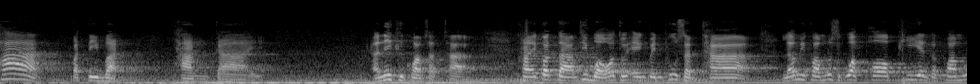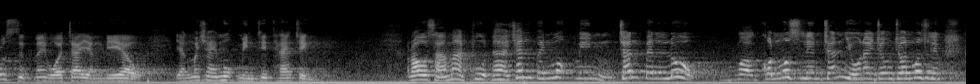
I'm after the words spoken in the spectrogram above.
ภาคปฏิบัติทางกาย อันนี้คือความศรัทธา ใครก็ตามที่บอกว่าตัวเองเป็นผู้ศรัทธา แล้วมีความรู้สึกว่าพอเพียงกับความรู้สึกในหัวใจอย่างเดียว ยังไม่ใช่มุมินที่แท้จริง เราสามารถพูดได้ ฉันเป็นมุมิน ฉันเป็นลูก คนมุสลิม ฉันอยู่ในชุมชนมุสลิม ใ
